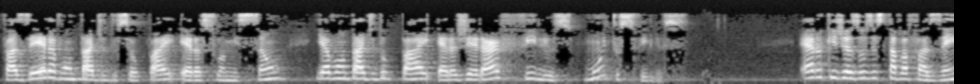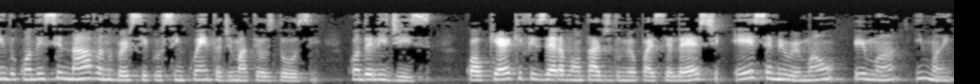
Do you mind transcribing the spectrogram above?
Fazer a vontade do seu Pai era sua missão e a vontade do Pai era gerar filhos, muitos filhos. Era o que Jesus estava fazendo quando ensinava no versículo 50 de Mateus 12, quando ele diz: Qualquer que fizer a vontade do meu Pai Celeste, esse é meu irmão, irmã e mãe.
